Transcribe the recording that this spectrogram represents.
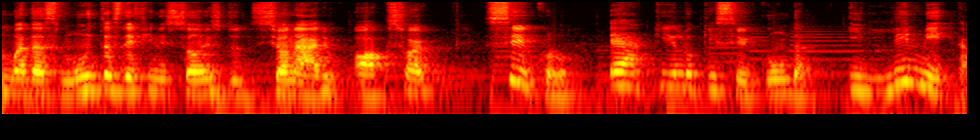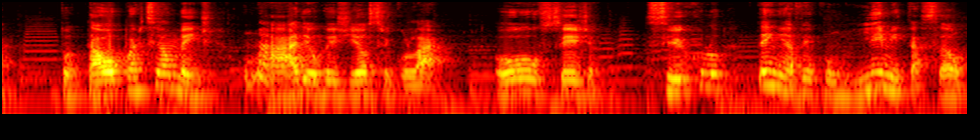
uma das muitas definições do dicionário Oxford, círculo é aquilo que circunda e limita, total ou parcialmente, uma área ou região circular. Ou seja, círculo tem a ver com limitação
